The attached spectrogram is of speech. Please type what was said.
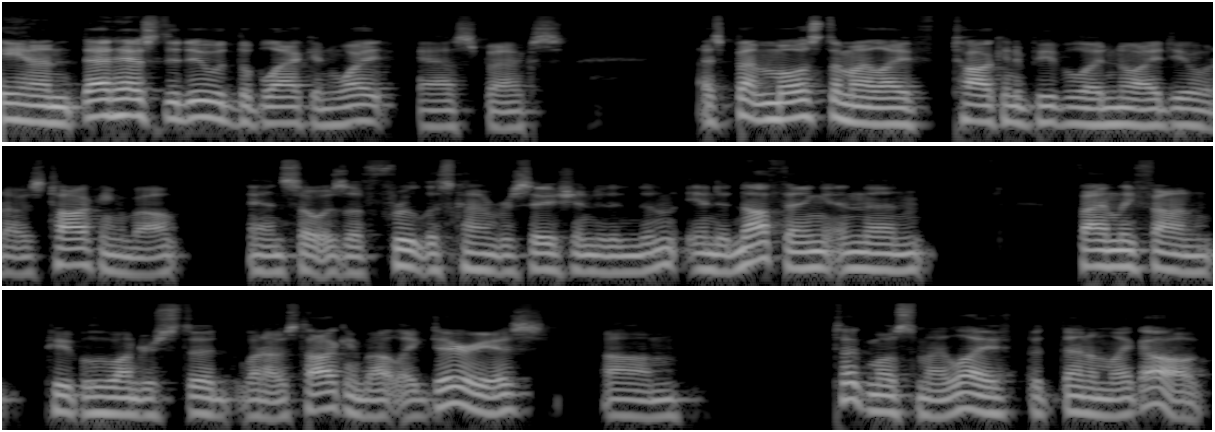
And that has to do with the black and white aspects. I spent most of my life talking to people who had no idea what I was talking about. And so it was a fruitless conversation into, into nothing. And then finally found people who understood what I was talking about, like Darius. Um, took most of my life, but then I'm like, oh,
